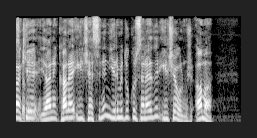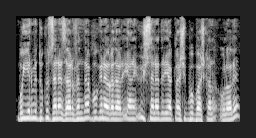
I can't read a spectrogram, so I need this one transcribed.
andaki kadarıyla. yani Kale ilçesinin 29 senedir ilçe olmuş ama bu 29 sene zarfında bugüne kadar yani 3 senedir yaklaşık bu başkan olalı.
